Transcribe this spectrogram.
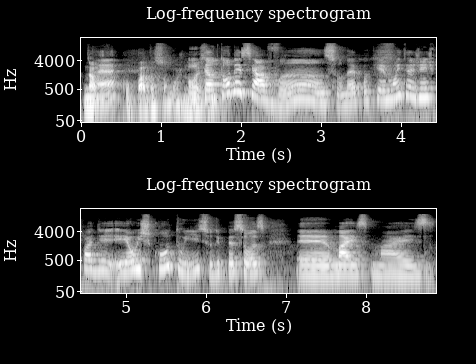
Não, né? culpada somos nós. Então, né? todo esse avanço, né? Porque muita gente pode. Eu escuto isso de pessoas é, mais, mais,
